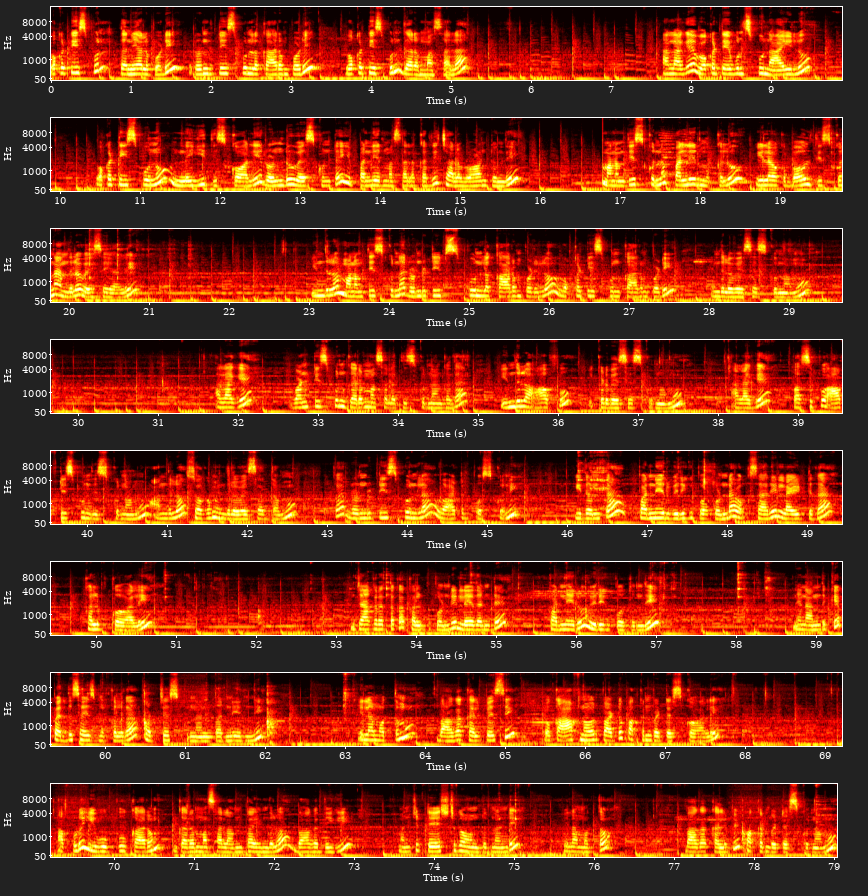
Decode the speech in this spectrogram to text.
ఒక టీ స్పూన్ ధనియాల పొడి రెండు టీ స్పూన్ల కారం పొడి ఒక టీ స్పూన్ గరం మసాలా అలాగే ఒక టేబుల్ స్పూన్ ఆయిల్ ఒక టీ స్పూను నెయ్యి తీసుకోవాలి. రెండు వేసుకుంటే ఈ పన్నీర్ మసాలా కర్రీ చాలా బాగుంటుంది. మనం తీసుకున్న పన్నీర్ ముక్కలు ఇలా ఒక బౌల్ తీసుకుని అందులో వేసేయాలి. ఇందులో మనం తీసుకున్న రెండు టీ స్పూన్ల కారం పొడిలో ఒక టీ స్పూన్ కారం పొడి ఇందులో వేసేసుకుందాము. అలాగే one teaspoon garam masala తీసుకున్నాం కదా ఇందులో హాఫ్ ఇక్కడ వేసేసుకుందాము. అలాగే పసుపు హాఫ్ టీ స్పూన్ తీసుకున్నాము. అందులో సగం ఇందులో వేసేద్దాము. ఒక రెండు టీ స్పూన్ల వాటర్ పోసుకొని ఇదంతా పన్నీర్ విరిగిపోకుండా ఒకసారి లైట్గా కలుపుకోవాలి. జాగ్రత్తగా కలుపుకోండి. లేదంటే పన్నీరు విరిగిపోతుంది. నేను అందుకే పెద్ద సైజు ముక్కలుగా కట్ చేసుకున్నాను పన్నీర్ని. ఇలా మొత్తము బాగా కలిపేసి ఒక హాఫ్ అన్ అవర్ పాటు పక్కన పెట్టేసుకోవాలి. అప్పుడు ఈ ఉప్పు కారం గరం మసాలా అంతా ఇందులో బాగా దిగి మంచి టేస్ట్గా ఉంటుందండి. ఇలా మొత్తం బాగా కలిపి పక్కన పెట్టేసుకున్నాము.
